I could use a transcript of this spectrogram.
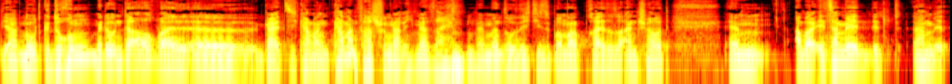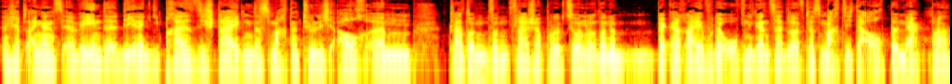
ja notgedrungen mitunter auch, weil äh, geizig kann man kann man fast schon gar nicht mehr sein, wenn man so sich die Supermarktpreise so anschaut. Ähm, aber jetzt haben wir, haben wir ich habe es eingangs erwähnt, äh, die Energiepreise, die steigen. Das macht natürlich auch ähm, klar so, ein, so eine Fleischerproduktion oder so eine Bäckerei, wo der Ofen die ganze Zeit läuft. Das macht sich da auch bemerkbar.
